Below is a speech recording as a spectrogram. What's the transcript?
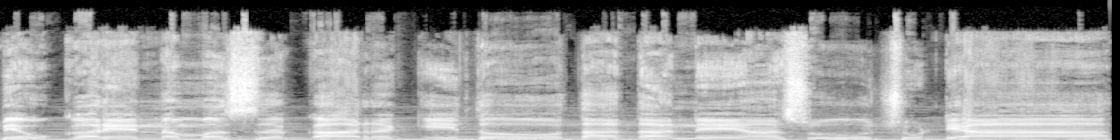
બેવ કરે નમસ્કાર કીધો, દાદાને આંસુ છૂટ્યા.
